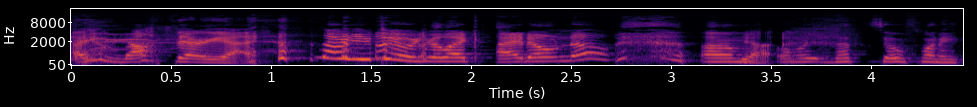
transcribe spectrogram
I am not there yet. no, you do. You're like, I don't know. Um, yeah. Oh, that's so funny.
